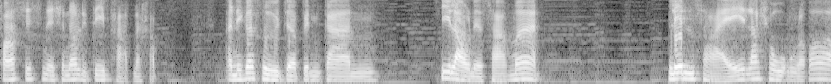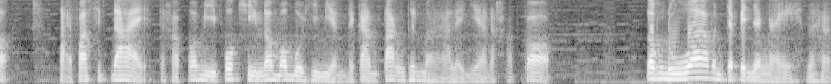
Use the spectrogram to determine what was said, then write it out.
fascist nationality part นะครับ อันนี้ก็คือจะเป็นการ ที่เราเนี่ยสามารถเล่นสายราชวงศ์แล้วก็สายฟาสซิสต์ได้นะครับก็มีพวก Kingdom of Bohemian ในการตั้งขึ้นมาอะไรเงี้ยนะครับ ก็ลองดูว่ามันจะเป็นยังไงนะฮะ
